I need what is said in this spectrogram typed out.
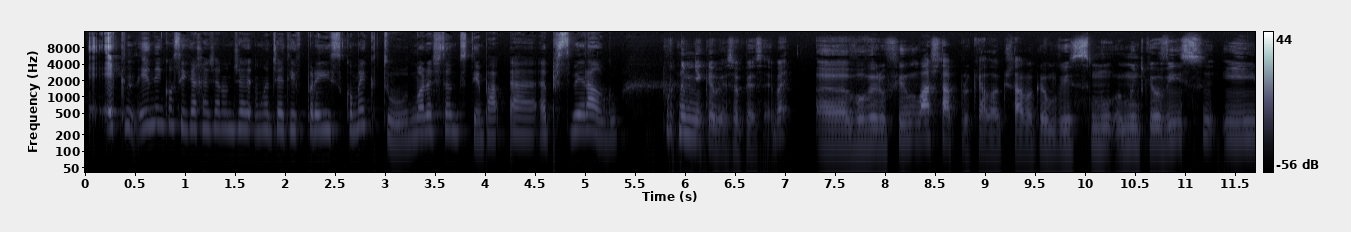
É que eu nem consigo arranjar um, um adjetivo para isso. Como é que tu demoras tanto tempo a, a, a perceber algo? Porque na minha cabeça eu pensei, bem, Uh, vou ver o filme, lá está, porque ela gostava que eu me visse, muito que eu visse e.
